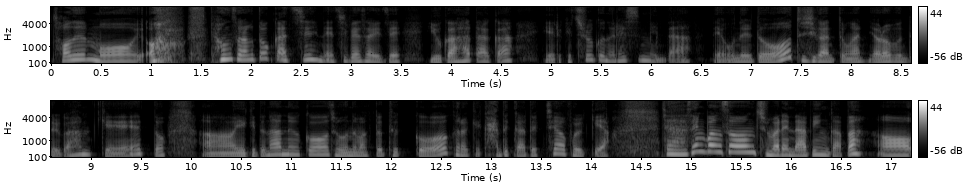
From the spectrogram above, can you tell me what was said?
저는 뭐, 어, 평소랑 똑같이 네, 집에서 이제 육아하다가 예, 이렇게 출근을 했습니다. 네, 오늘도 두 시간 동안 여러분들과 함께 또, 어, 얘기도 나누고 좋은 음악도 듣고 그렇게 가득가득 채워볼게요. 자, 생방송 주말의 나비인가봐. 어,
